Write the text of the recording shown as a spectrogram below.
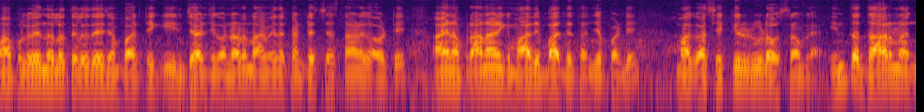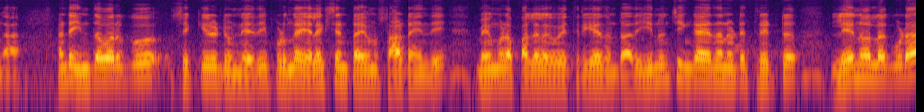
మా పులివెందులో తెలుగుదేశం పార్టీకి ఇన్ఛార్జిగా ఉన్నాడు నా మీద కంటెస్ట్ చేస్తున్నాడు కాబట్టి ఆయన ప్రాణానికి మాది బాధ్యత అని చెప్పండి. మాకు ఆ సెక్యూరిటీ కూడా అవసరంలే ఇంత దారుణంగా అంటే ఇంతవరకు సెక్యూరిటీ ఉండేది ఇప్పుడు ఇంకా ఎలక్షన్ టైం స్టార్ట్ అయింది మేము కూడా పల్లెలకు పోయి తిరిగేది ఉంటుంది. ఈ నుంచి ఇంకా ఏదైనా ఉంటే థ్రెట్ లేని వాళ్ళకు కూడా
